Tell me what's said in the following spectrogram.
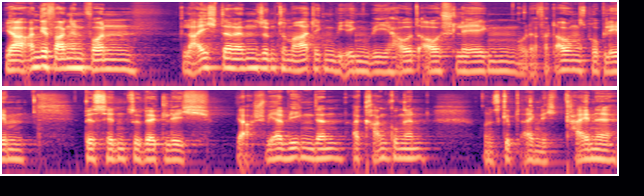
ja, angefangen von leichteren Symptomatiken wie irgendwie Hautausschlägen oder Verdauungsproblemen bis hin zu wirklich ja, schwerwiegenden Erkrankungen. Und es gibt eigentlich keine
